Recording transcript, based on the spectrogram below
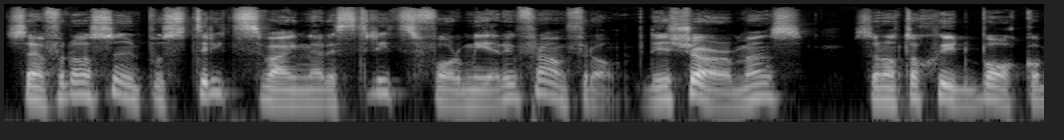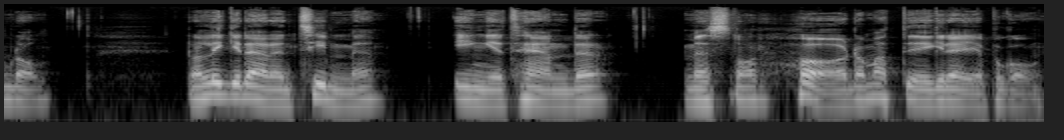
Sen får de syn på stridsvagnar i stridsformering framför dem. Det är Shermans, så de tar skydd bakom dem. De ligger där en timme, inget händer, men snart hör de att det är grejer på gång.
